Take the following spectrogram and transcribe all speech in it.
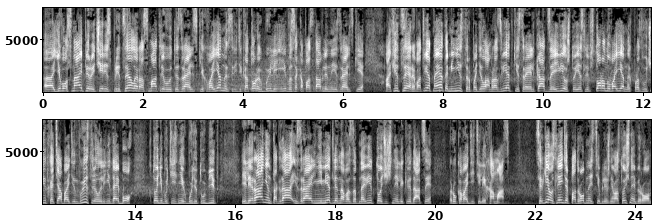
э, его снайперы через прицелы рассматривают израильских военных, среди которых были и высокопоставленные израильские офицеры. В ответ на это министр по делам разведки Исраэль Кат заявил, что если в сторону военных прозвучит хотя бы один выстрел или, не дай бог, кто-нибудь из них будет убит или ранен, тогда Израиль немедленно возобновит точечные ликвидации руководителей Хамас. Сергей Услендер, подробности Ближневосточное бюро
